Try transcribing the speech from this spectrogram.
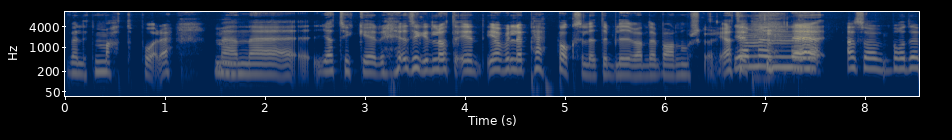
väldigt matt på det. Men eh, jag, tycker, jag tycker det låter... Jag ville peppa också lite blivande barnmorskor. Jag Ja, men eh, eh, alltså både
